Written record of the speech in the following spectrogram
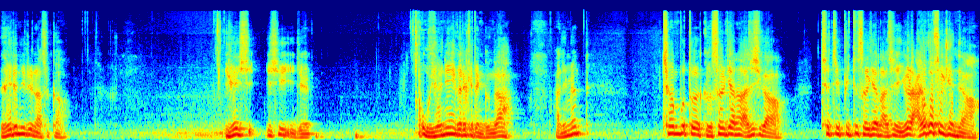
왜 이런 일이 났을까? 이것이 이제 우연히 그렇게 된 건가? 아니면 처음부터 그 설계하는 아저씨가 챗 GPT 설계하는 아저씨 이걸 알고 설계했냐?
